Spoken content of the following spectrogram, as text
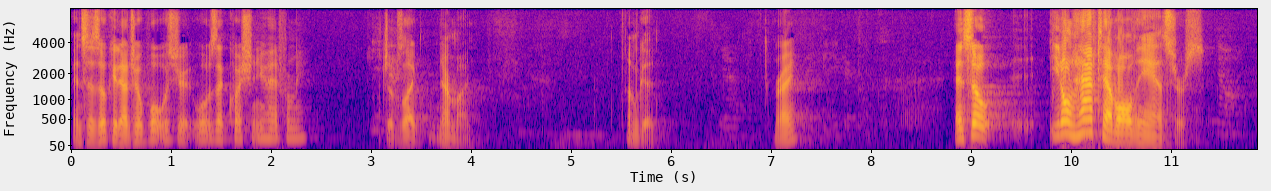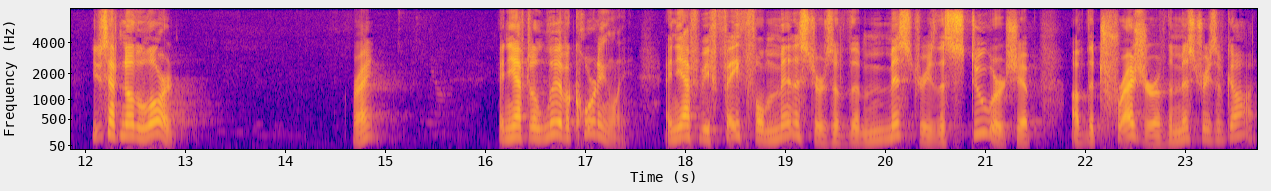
and says, okay, now, Job, what was, your, what was that question you had for me? Job's like, never mind. I'm good. Right? And so you don't have to have all the answers. You just have to know the Lord right? And you have to live accordingly. And you have to be faithful ministers of the mysteries, the stewardship of the treasure of the mysteries of God.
